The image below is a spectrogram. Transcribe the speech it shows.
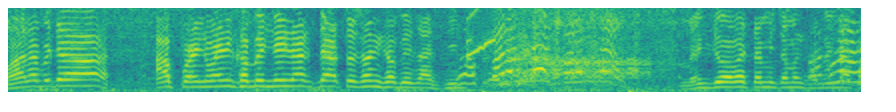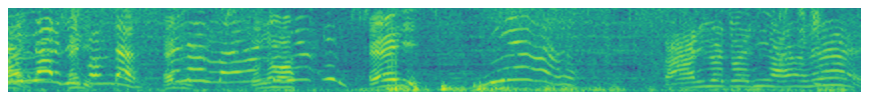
મારા બેટા આ પૈણવાની ખબર નહીં રાખતા આ તો શાની ખબર રાખી મેં જો હવે તમે તમને ખબર ના પડે. કોનો તો એની આવ્યો હે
